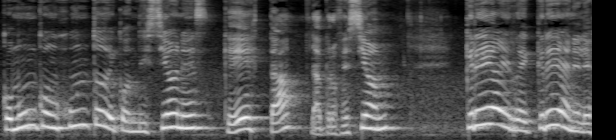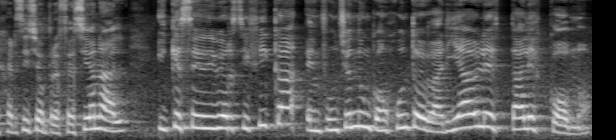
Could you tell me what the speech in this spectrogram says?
como un conjunto de condiciones que ésta, la profesión, crea y recrea en el ejercicio profesional y que se diversifica en función de un conjunto de variables tales como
